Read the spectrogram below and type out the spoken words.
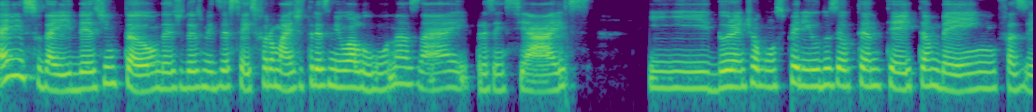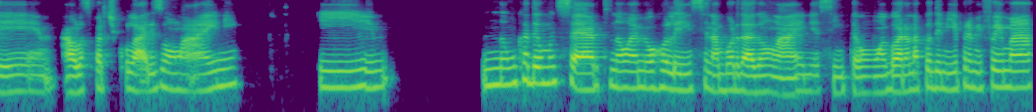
É isso daí, desde então, desde 2016, foram mais de 3 mil alunas, né, presenciais, e durante alguns períodos eu tentei também fazer aulas particulares online, e nunca deu muito certo, não é meu rolê ensinar bordado online, assim, então agora na pandemia para mim foi uma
